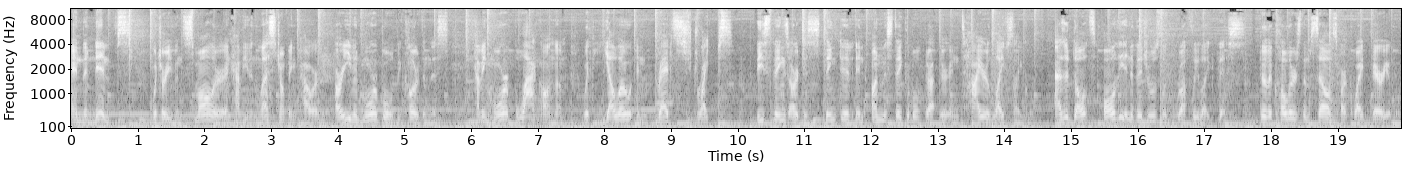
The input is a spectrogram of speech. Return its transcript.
And the nymphs, which are even smaller and have even less jumping power, are even more boldly colored than this, having more black on them with yellow and red stripes. These things are distinctive and unmistakable throughout their entire life cycle. As adults, all the individuals look roughly like this, though the colors themselves are quite variable.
